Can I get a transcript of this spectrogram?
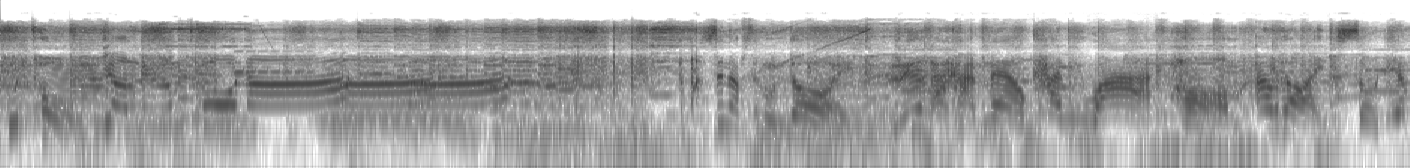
พุทโธอย่าลืมโทรนะ สนับสนุนโดย เลือกอาหารแมวคานิว่า หอม อร่อย โซเดียม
